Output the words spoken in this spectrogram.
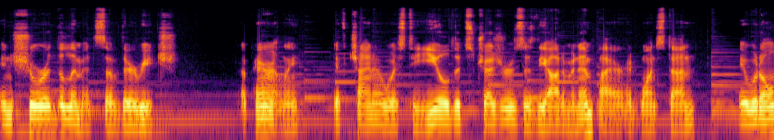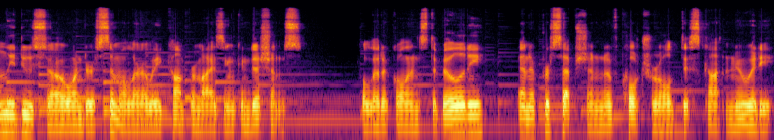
ensured the limits of their reach. Apparently, if China was to yield its treasures as the Ottoman Empire had once done, it would only do so under similarly compromising conditions political instability and a perception of cultural discontinuity.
